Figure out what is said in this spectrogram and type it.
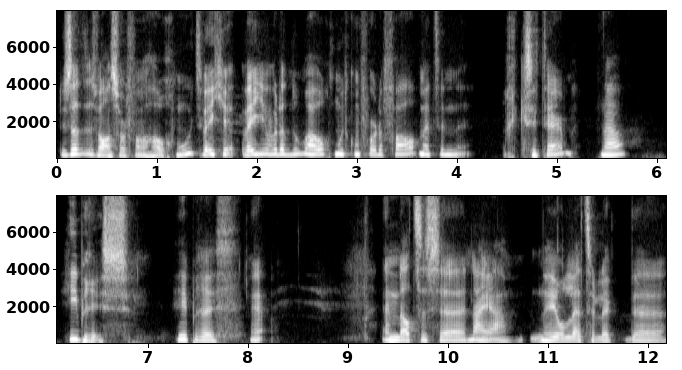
Dus dat is wel een soort van hoogmoed. Weet je, weet je hoe we dat noemen? Hoogmoed komt voor de val met een Griekse term? Nou, Hybris. Hybris. En dat is, eh, nou ja, heel letterlijk de,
